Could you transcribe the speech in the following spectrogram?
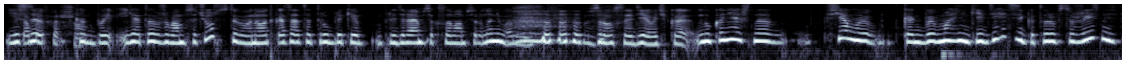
Если будет хорошо. как бы я тоже вам сочувствую, но отказаться от рубрики «Придираемся к словам» все равно не могу. Взрослая девочка. Ну, конечно, все мы как бы маленькие дети, которые всю жизнь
